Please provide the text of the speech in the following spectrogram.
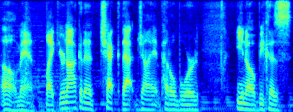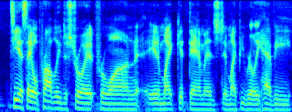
oh man, like you're not gonna check that giant pedal board, you know, because TSA will probably destroy it for one. It might get damaged. It might be really heavy.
